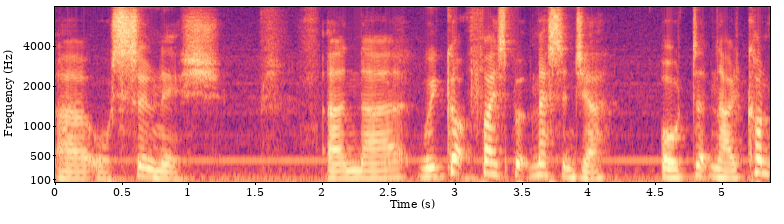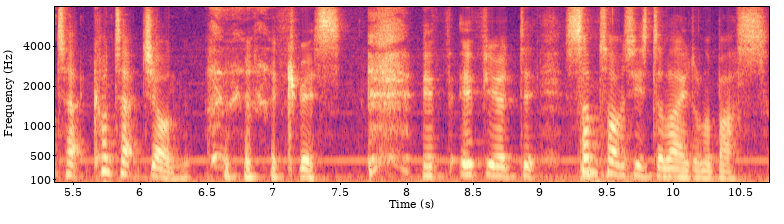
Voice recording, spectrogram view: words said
uh, or soonish, and uh, we've got Facebook Messenger. Or no, contact contact John, Chris. If if you're sometimes he's delayed on a bus,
